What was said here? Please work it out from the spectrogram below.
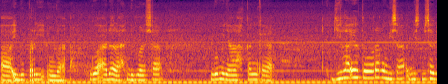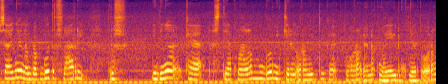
uh, ibu peri enggak. Gue adalah di masa gue menyalahkan kayak gila ya tuh orang bisa bisa bisanya nabrak gue terus lari. Terus intinya kayak setiap malam gue mikirin orang itu kayak tuh orang enak nggak ya hidupnya? Tuh orang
